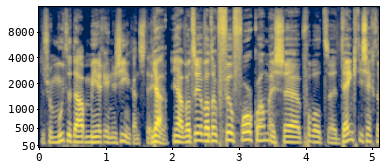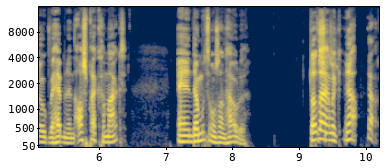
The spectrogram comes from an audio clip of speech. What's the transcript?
Dus we moeten daar meer energie in gaan steken. Ja, ja wat, eh, wat ook veel voorkwam is eh, bijvoorbeeld eh, Denk, die zegt ook, we hebben een afspraak gemaakt en daar moeten we ons aan houden. Dat Precies. eigenlijk, ja. Ja,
